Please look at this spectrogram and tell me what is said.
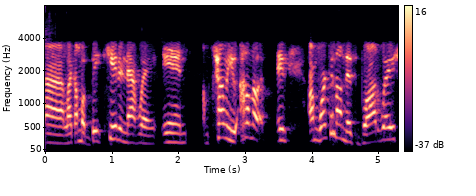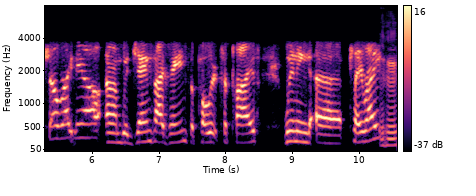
Uh, like, I'm a big kid in that way. And I'm telling you, I don't know. And I'm working on this Broadway show right now um, with James Ijames, the Pulitzer Prize winning uh, playwright. Mm-hmm.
